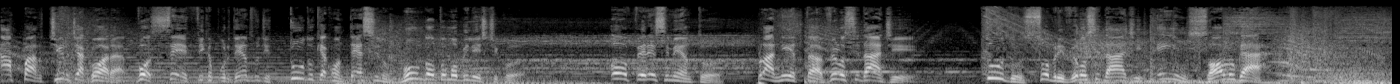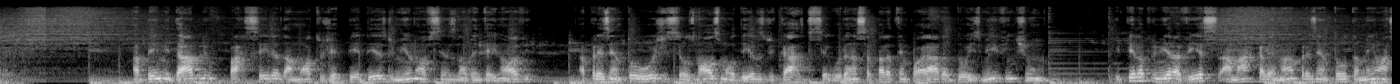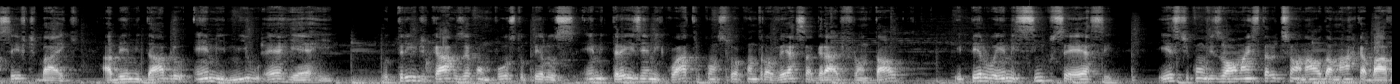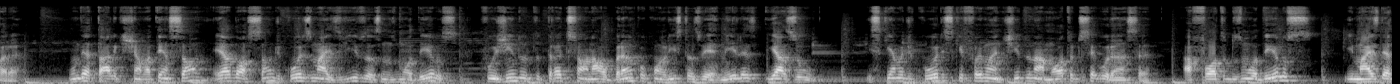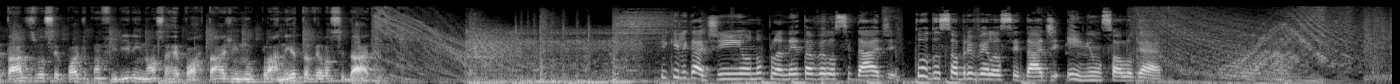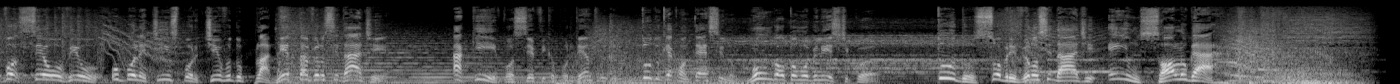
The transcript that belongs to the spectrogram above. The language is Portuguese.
A partir de agora, você fica por dentro de tudo o que acontece no mundo automobilístico. Oferecimento: Planeta Velocidade. Tudo sobre velocidade em um só lugar. A BMW, parceira da MotoGP desde 1999, apresentou hoje seus novos modelos de carros de segurança para a temporada 2021. E pela primeira vez, a marca alemã apresentou também uma safety bike, a BMW M1000RR. O trio de carros é composto pelos M3 e M4 com sua controversa grade frontal e pelo M5CS, este com o visual mais tradicional da marca bávara. Um detalhe que chama atenção é a adoção de cores mais vivas nos modelos, fugindo do tradicional branco com listas vermelhas e azul, esquema de cores que foi mantido na moto de segurança. A foto dos modelos e mais detalhes você pode conferir em nossa reportagem no Planeta Velocidade. Fique ligadinho no Planeta Velocidade. Tudo sobre velocidade em um só lugar. Você ouviu o boletim esportivo do Planeta Velocidade. Aqui você fica por dentro de tudo que acontece no mundo automobilístico. Tudo sobre velocidade em um só lugar.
